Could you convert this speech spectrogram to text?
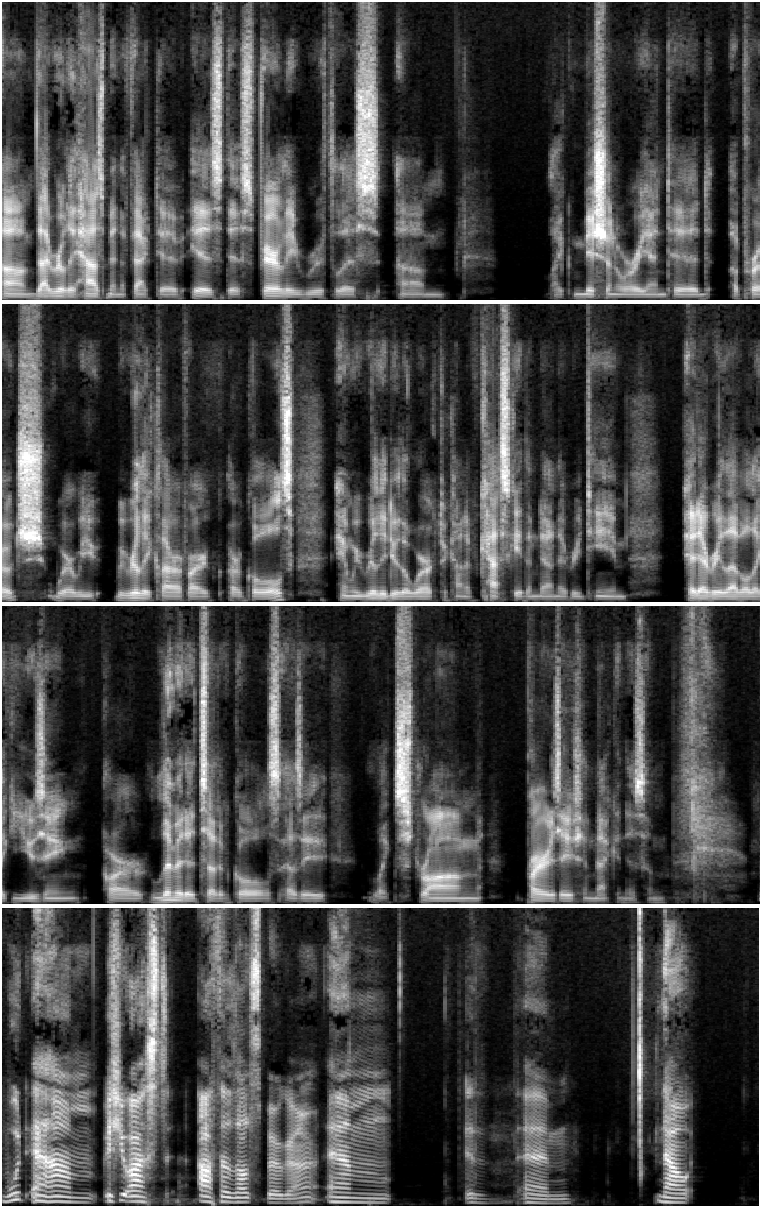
um, that really has been effective is this fairly ruthless, um, like mission oriented approach where we, we really clarify our, our, goals and we really do the work to kind of cascade them down every team at every level, like using our limited set of goals as a like strong prioritization mechanism. Would um, if you asked Arthur Sulzberger, um, uh, um, now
